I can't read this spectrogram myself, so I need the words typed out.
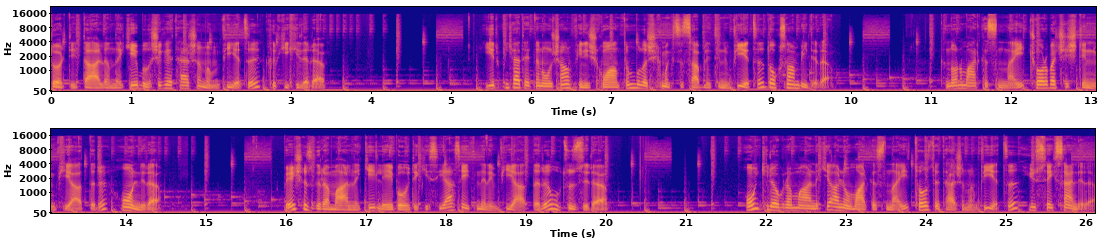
4 litre ağırlığındaki bulaşık deterjanının fiyatı 42 lira. 22 adetten oluşan Finish Quantum bulaşık makinesi tabletinin fiyatı 91 lira. Knorr markasına ait çorba çeşitlerinin fiyatları 10 lira. 500 gram ağırlığındaki Leyboy'daki siyah zeytinlerin fiyatları 30 lira. 10 kilogram ağırlığındaki Alo markasına ait toz deterjanın fiyatı 180 lira.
